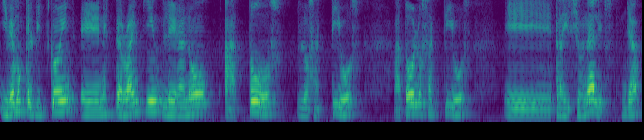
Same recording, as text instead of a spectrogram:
Y vemos que el Bitcoin eh, en este ranking le ganó a todos los activos, a todos los activos eh, tradicionales, ¿ya?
